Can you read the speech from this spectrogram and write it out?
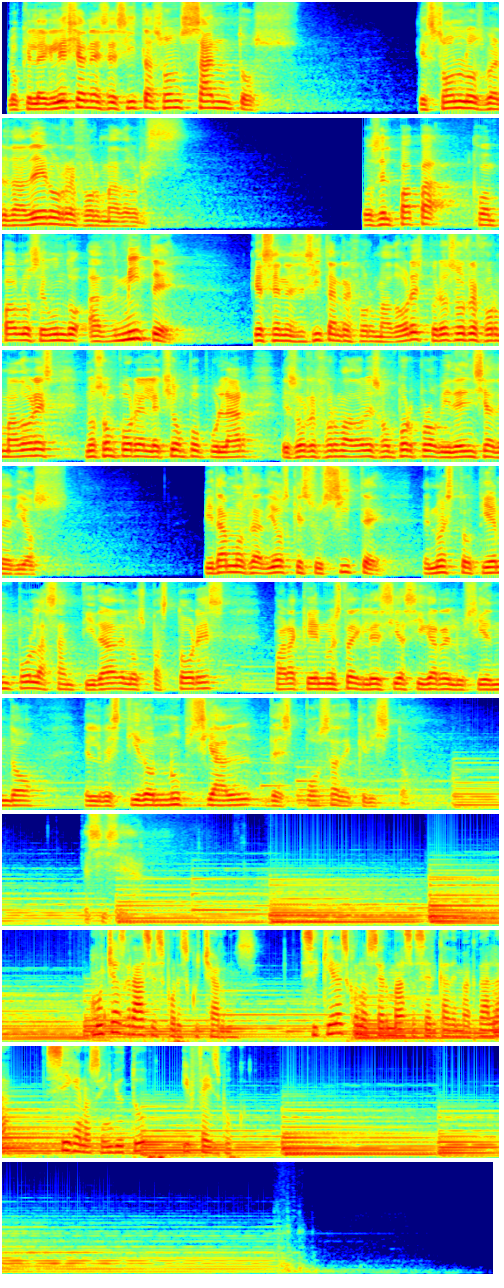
Lo que la iglesia necesita son santos, que son los verdaderos reformadores. Pues el Papa Juan Pablo II admite que se necesitan reformadores, pero esos reformadores no son por elección popular, esos reformadores son por providencia de Dios. Pidámosle a Dios que suscite en nuestro tiempo la santidad de los pastores para que nuestra iglesia siga reluciendo el vestido nupcial de esposa de Cristo. Que así sea. Muchas gracias por escucharnos. Si quieres conocer más acerca de Magdala, síguenos en YouTube y Facebook.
